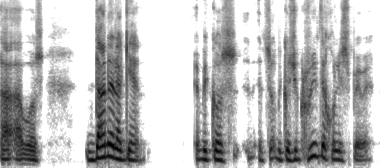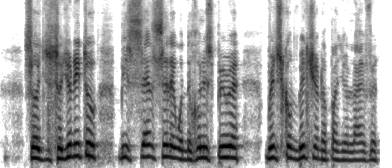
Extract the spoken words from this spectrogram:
uh, I was done it again, because it's because you grieve the Holy Spirit. So, so you need to be sensitive when the Holy Spirit brings conviction upon your life. And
